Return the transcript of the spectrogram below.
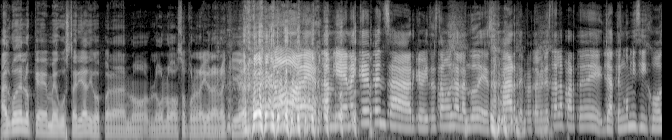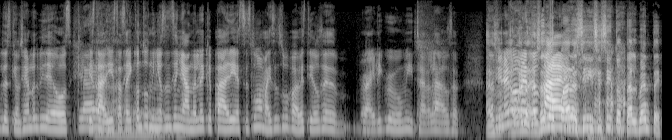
algo de lo que me gustaría, digo, para no, luego nos vamos a poner a llorar aquí. no, a ver, también hay que pensar que ahorita estamos hablando de esa parte, pero también está la parte de, ya tengo mis hijos, les quiero enseñar los videos, y, estás ahí con tus niños enseñándole que padre, este es tu mamá y este es tu papá vestidos de bride groom y charla, o sea, eso, ah, bueno, eso es lo padre, sí, sí, sí, totalmente.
